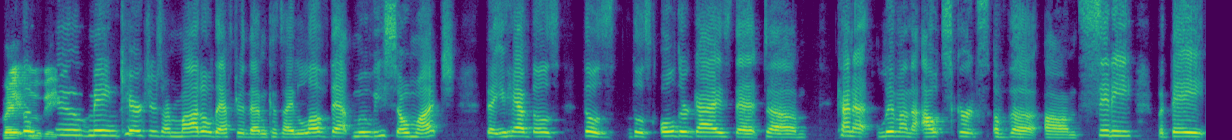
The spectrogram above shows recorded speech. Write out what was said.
great the movie. two main characters are modeled after them because I love that movie so much that you have those those those older guys that um, kind of live on the outskirts of the um, city, but they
